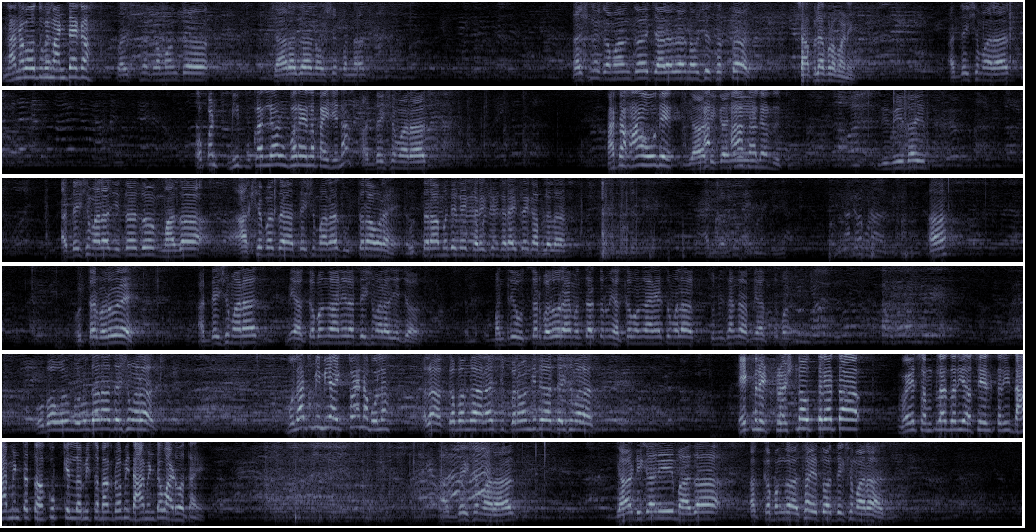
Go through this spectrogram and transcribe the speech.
नानाभाऊ तुम्ही मांडताय का? प्रश्न क्रमांक चार हजार नऊशे पन्नास. प्रश्न क्रमांक चार हजार नऊशे सत्तर. छापल्याप्रमाणे. अध्यक्ष महाराज. हो पण मी पुकारल्यावर उभं राहायला पाहिजे ना? अध्यक्ष महाराज. आता हा होऊ दे. या हा- ठिकाणी- हा झाल्यावर देतो. विविध अध्यक्ष महाराज इथं जो माझा आक्षेपच आहे अध्यक्ष महाराज उत्तरावर आहे. उत्तरामध्ये काही करेक्शन करायचं आहे का आपल्याला? हा? उत्तर बरोबर आहे. अध्यक्ष महाराज मी हक्कभंग आणेल अध्यक्ष महाराज याच्यावर. मंत्री उत्तर बरोबर आहे म्हणतात तर मी हक्कभंग आणायचं मला तुम्ही सांगा मी हक्कभंग उभं होऊन बोलून जा ना अध्यक्ष महाराज. बोला तुम्ही मी ऐकतोय ना बोला. मला हक्कभंग आणायची परवानगी द्या अध्यक्ष महाराज. एक मिनिट प्रश्न उत्तराचा वेळ संपला जरी असेल तरी दहा मिनिटं तहकूब केलं मी सभागृह मी दहा मिनिटं वाढवत आहे. अध्यक्ष महाराज या ठिकाणी माझा हक्कभंग असा येतो अध्यक्ष महाराज.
